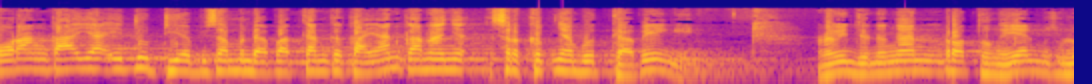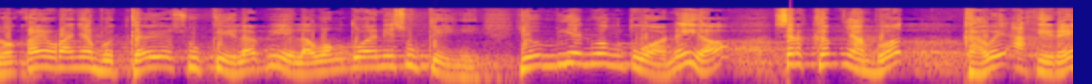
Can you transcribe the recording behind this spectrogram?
orang kaya itu dia bisa mendapatkan kekayaan karena sregep nyambut gawe nggih. Nek jenengan rada ngeyel mesti kaya ora nyambut gawe ya sugih lah piye lah wong tuane sugih iki. Ya mbiyen wong tuane ya sregep nyambut gawe akhire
